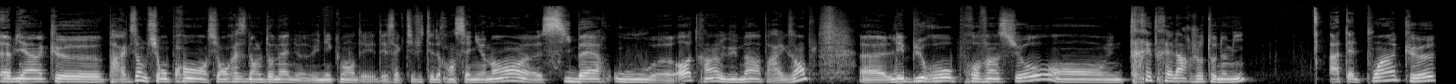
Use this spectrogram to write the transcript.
Eh bien, que par exemple, si on prend, si on reste dans le domaine uniquement des, des activités de renseignement, euh, cyber ou euh, autres, hein, humains par exemple, euh, les bureaux provinciaux ont une très très large autonomie à tel point que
